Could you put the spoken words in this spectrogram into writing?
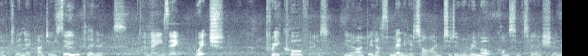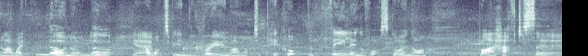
a clinic. I do Zoom clinics, Amazing. which pre-COVID, you know, I'd been asked many a time to do a remote consultation, and I went, no, no, no. Yeah. I want to be in the room. I want to pick up the feeling of what's going on. But I have to say,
